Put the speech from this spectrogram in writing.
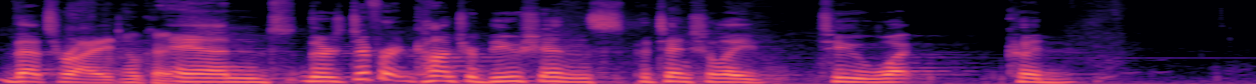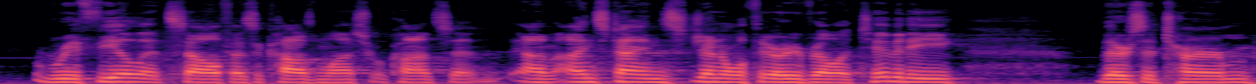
That's right. Okay. And there's different contributions potentially to what could reveal itself as a cosmological constant. On Einstein's general theory of relativity, there's a term,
